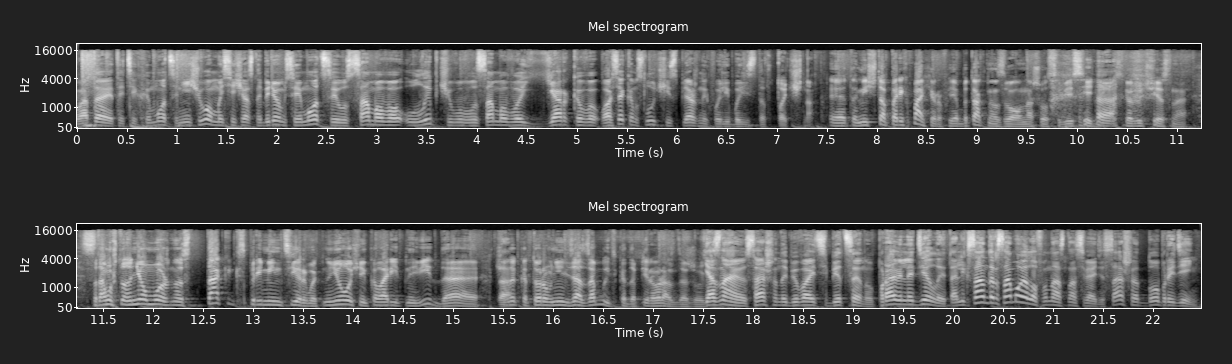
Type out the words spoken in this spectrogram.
хватает этих эмоций. Ничего, мы сейчас наберемся эмоций у самого улыбчивого, самого яркого, во всяком случае, из пляжных волейболистов точно. Это мечта парикмахеров, я бы так назвал нашего собеседника, скажу честно. Потому что на нем можно так экспериментировать, но у него очень колоритный вид, да, человек, которого нельзя забыть, когда первый раз даже Я знаю, Саша набивает себе цену. Правильно делает. Александр Самойлов у нас на связи. Саша, добрый день.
